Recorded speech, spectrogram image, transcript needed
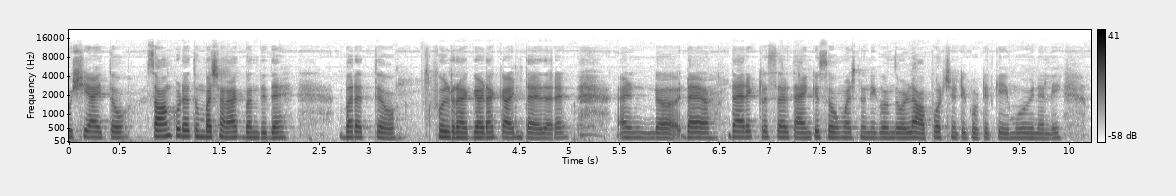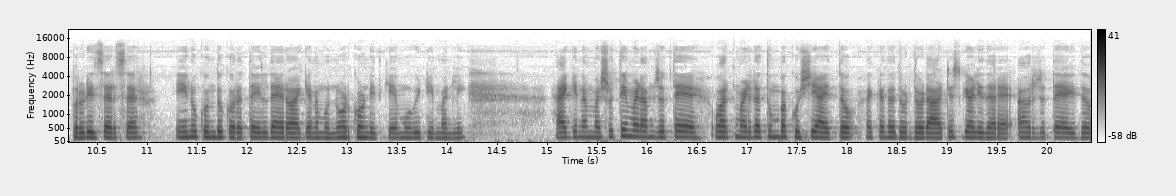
ಖುಷಿ ಆಯಿತು. ಸಾಂಗ್ ಕೂಡ ತುಂಬ ಚೆನ್ನಾಗಿ ಬಂದಿದೆ. ಭರತ್ ಫುಲ್ ರಗಡ ಕಾಣ್ತಾ ಇದ್ದಾರೆ and director sir thank you so much ನನಗೊಂದು ಒಳ್ಳೆ ಆಪರ್ಚುನಿಟಿ ಕೊಟ್ಟಿದ್ದಕ್ಕೆ ಈ ಮೂವಿನಲ್ಲಿ. ಪ್ರೊಡ್ಯೂಸರ್ ಸರ್ ಏನು ಕುಂದು ಕೊರತೆ ಇಲ್ಲದೆ ಇರೋ ಹಾಗೆ ನಮ್ಮನ್ನು ನೋಡ್ಕೊಂಡಿದ್ದಕ್ಕೆ ಮೂವಿ ಟೀಮಲ್ಲಿ. ಹಾಗೆ ನಮ್ಮ ಶ್ರುತಿ ಮೇಡಮ್ ಜೊತೆ ವರ್ಕ್ ಮಾಡಿರೋ ತುಂಬ ಖುಷಿ ಆಯಿತು. ಯಾಕಂದರೆ ದೊಡ್ಡ ದೊಡ್ಡ ಆರ್ಟಿಸ್ಟ್ಗಳಿದ್ದಾರೆ ಅವ್ರ ಜೊತೆ ಇದು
